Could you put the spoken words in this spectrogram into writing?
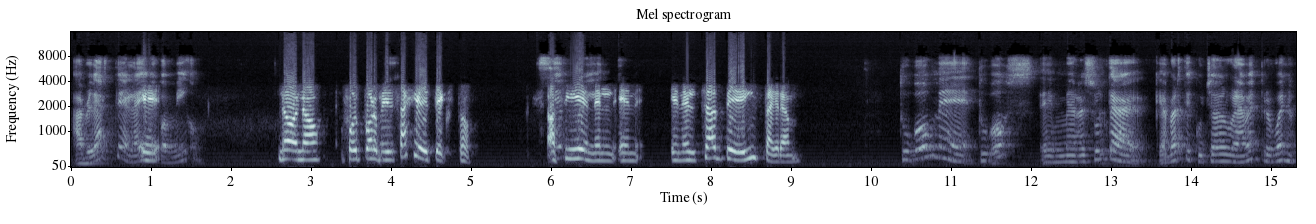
Hablaste al aire eh, conmigo no no. Fue por mensaje de texto. Así en el en en el chat de Instagram. Tu voz me, tu voz eh, me resulta que haberte escuchado alguna vez, pero bueno,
